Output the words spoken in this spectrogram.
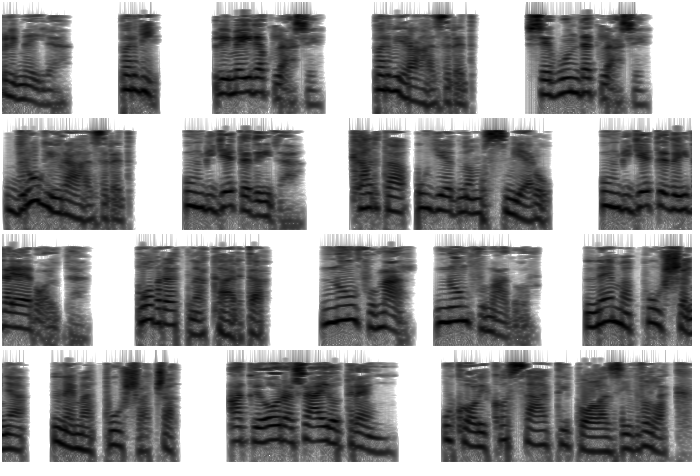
primeira, prvi, primeira clase, prvi razred, segunda clase, drugi razred, un billete de ida, karta u jednom smjeru, un billete de ida e volta, povratna karta, non fumar, non fumador, nema pušenja, nema pušača, a que hora sai o tren, u koliko sati polazi vlak,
